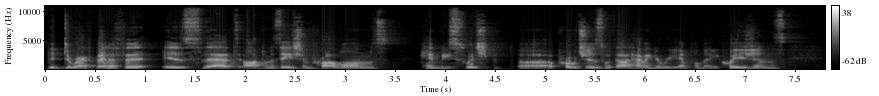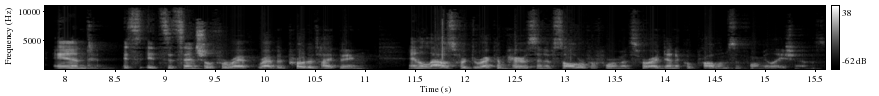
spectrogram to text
The direct benefit is that optimization problems can be switched uh, approaches without having to re-implement equations, and it's, it's essential for rap rapid prototyping and allows for direct comparison of solver performance for identical problems and formulations.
